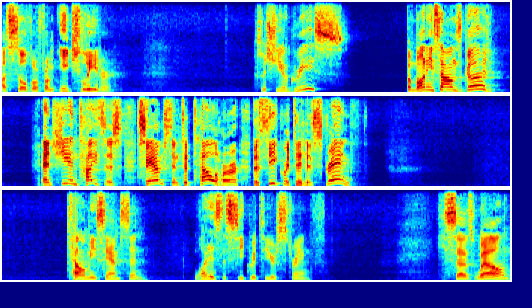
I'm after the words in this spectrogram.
of silver from each leader. So she agrees. The money sounds good. And she entices Samson to tell her the secret to his strength. Tell me, Samson, what is the secret to your strength? He says, Well,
